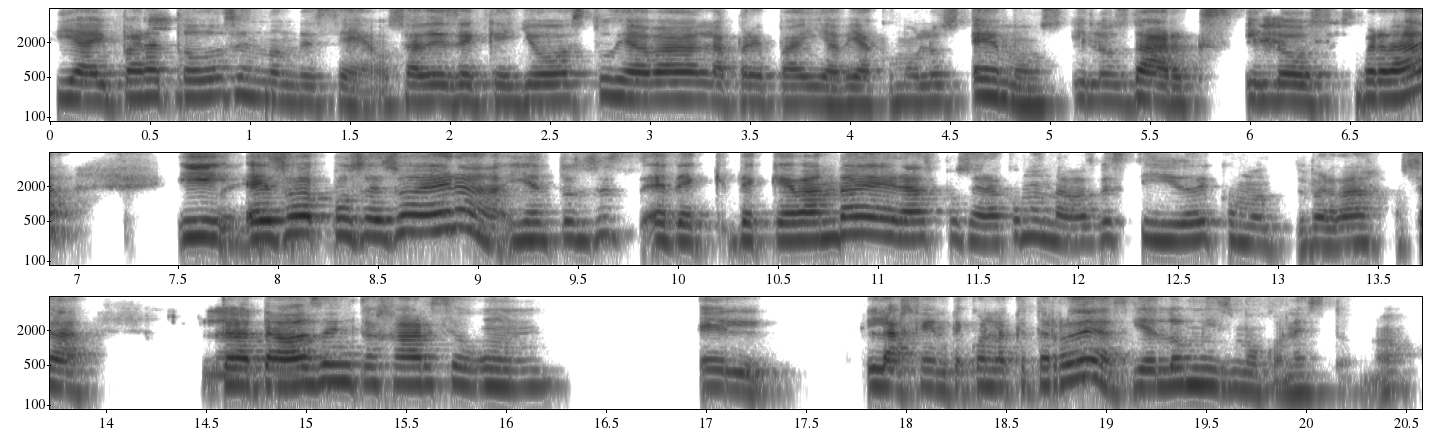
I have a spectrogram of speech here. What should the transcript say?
y hay para todos en donde sea. O sea, desde que yo estudiaba la prepa y había como los emos y los darks y los, ¿verdad? Y eso, pues eso era. Y entonces, eh, de, de, qué banda eras? Pues era como andabas vestido y como, ¿verdad? O sea, tratabas de encajar según el, la gente con la que te rodeas. Y es lo mismo con esto, ¿no?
